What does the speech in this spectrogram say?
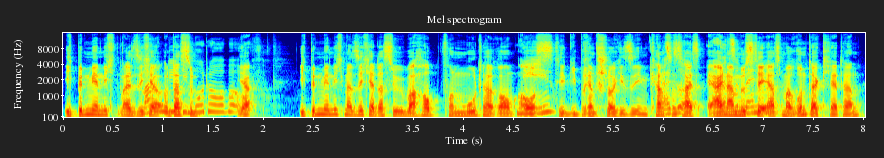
Ich bin mir nicht mal sicher, Machen die dass die du. Motorhaube ja. auf? Ich bin mir nicht mal sicher, dass du überhaupt vom Motorraum Nee. aus die, die Bremsschläuche sehen kannst. Also- das heißt, einer also müsste erstmal runterklettern.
